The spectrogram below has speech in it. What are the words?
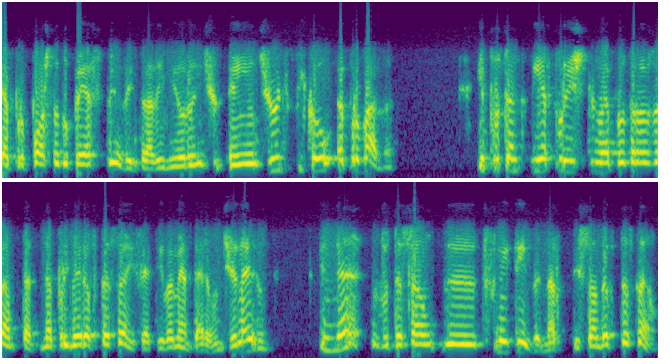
a proposta do PSD de entrada em vigor em 1 de julho ficou aprovada. E, portanto, e é por isto, não é por outra razão. Portanto, na primeira votação, efetivamente, era 1 de janeiro, e na votação de, definitiva, na repetição da votação,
